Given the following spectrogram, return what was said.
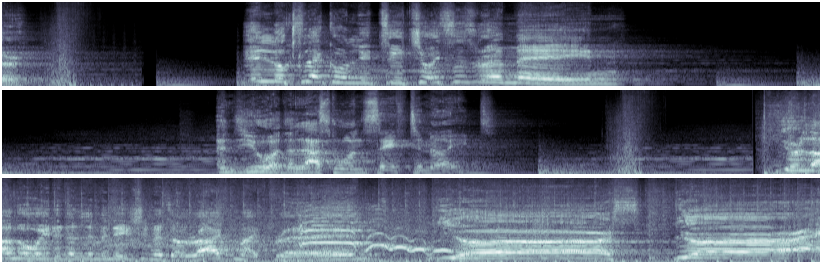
looks like only two choices remain. And you are the last one safe tonight. Your long-awaited elimination has arrived, my friend! Yes! Yes!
